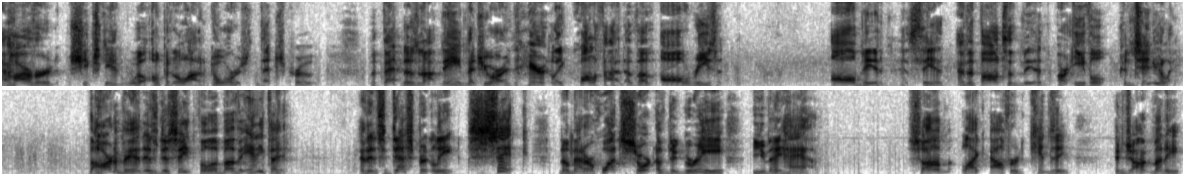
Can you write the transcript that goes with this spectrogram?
A Harvard sheepskin will open a lot of doors, that's true, but that does not mean that you are inherently qualified above all reason. All men have sinned, and the thoughts of men are evil continually. The heart of man is deceitful above anything, and it's desperately sick, no matter what sort of degree you may have. Some, like Alfred Kinsey and John Money,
